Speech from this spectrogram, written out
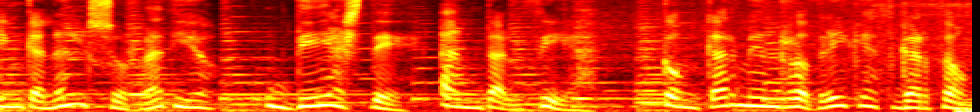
En Canal Sur Radio, Días de Andalucía, con Carmen Rodríguez Garzón.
